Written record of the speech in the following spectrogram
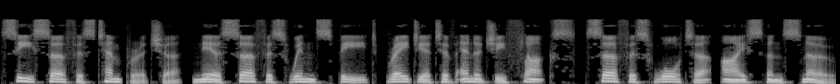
sea surface temperature, near-surface wind speed, radiative energy flux, surface water, ice and snow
